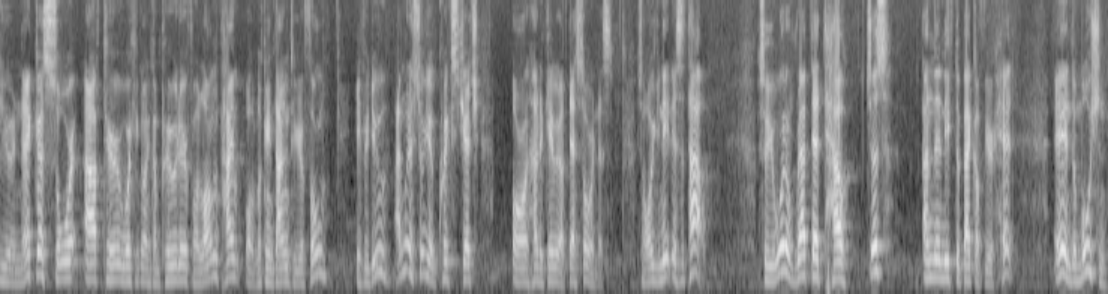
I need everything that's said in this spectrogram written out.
Do your neck sore after working on computer for a long time or looking down to your phone? If you do, I'm going to show you a quick sketch on how to get rid of that soreness. So all you need is a towel. So you want to wrap that towel just underneath the back of your head. And the motion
